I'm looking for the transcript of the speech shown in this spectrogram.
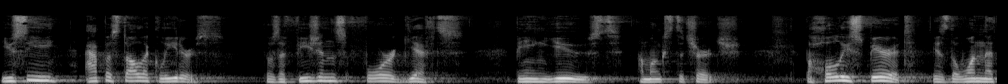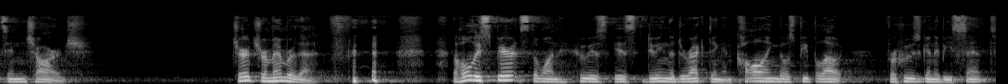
You see apostolic leaders, those Ephesians 4 gifts being used amongst the church. The Holy Spirit is the one that's in charge. Church, remember that. the Holy Spirit's the one who is, is doing the directing and calling those people out for who's going to be sent.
